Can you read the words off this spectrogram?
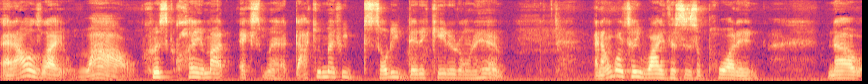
And I was like, wow, Chris Claremont X Men, a documentary solely dedicated on him. And I'm going to tell you why this is important. Now,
